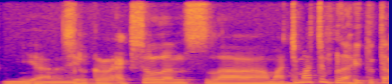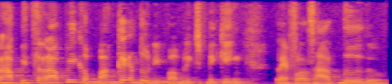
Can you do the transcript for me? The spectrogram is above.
Ya, circle excellence lah, macam-macam lah itu terapi-terapi kepake tuh di public speaking level 1 tuh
